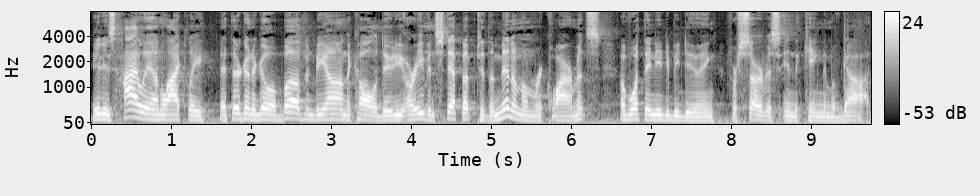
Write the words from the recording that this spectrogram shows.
it is highly unlikely that they're going to go above and beyond the call of duty or even step up to the minimum requirements of what they need to be doing for service in the kingdom of God.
